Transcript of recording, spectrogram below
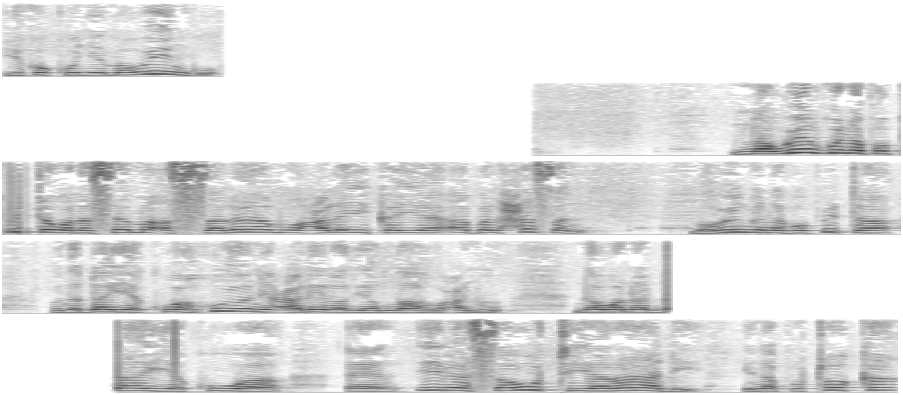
yuko kwenye mawingu. Na wingu inapopita wanasema assalamu alayka ya abul hasan mawingu yanapopita wanadai ya kuwa huyo ni Ali radhiallahu anhu. Na wanadai ya kuwa eh, ile sauti ya radi inapotoka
